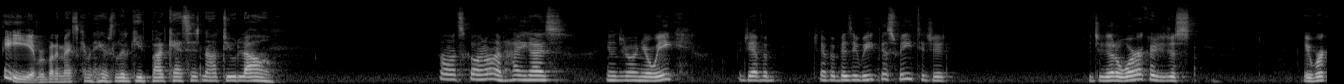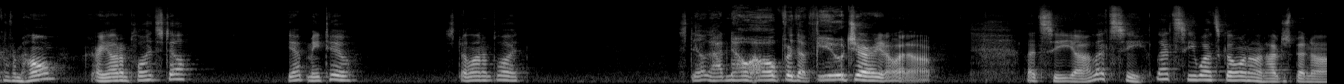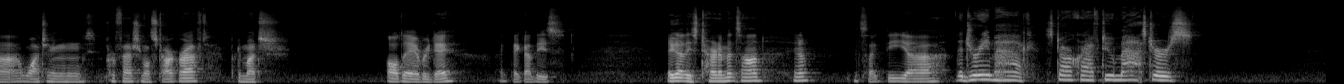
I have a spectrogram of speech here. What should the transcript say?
Hey everybody, Max Kevin here's Little Cute Podcast is not too long. Oh, what's going on? How you guys? You enjoying your week? Did you have a did you have a busy week this week? Did you did you go to work or you just are you working from home? Are you unemployed still? Yep, me too. Still unemployed. Still got no hope for the future. You know what? Uh, let's see. Uh, let's see. Let's see what's going on. I've just been uh, watching professional StarCraft pretty much all day, every day. Like they got these, they got these tournaments on. You know, it's like the uh, the DreamHack StarCraft Two Masters.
